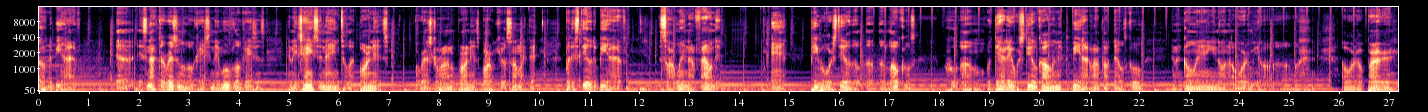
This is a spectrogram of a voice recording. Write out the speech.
of the beehive. Uh, it's not the original location. They moved locations and they changed the name to like Barnett's a restaurant or Barnett's barbecue or something like that. But it's still the beehive. So I went and I found it, and people were still the, the, the locals who um, were there, they were still calling it the Beehive. I thought that was cool. And I go in, you know, and I order me a, uh, I order a burger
